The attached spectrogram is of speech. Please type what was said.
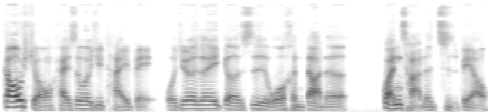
高雄还是会去台北？我觉得这一个是我很大的观察的指标。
